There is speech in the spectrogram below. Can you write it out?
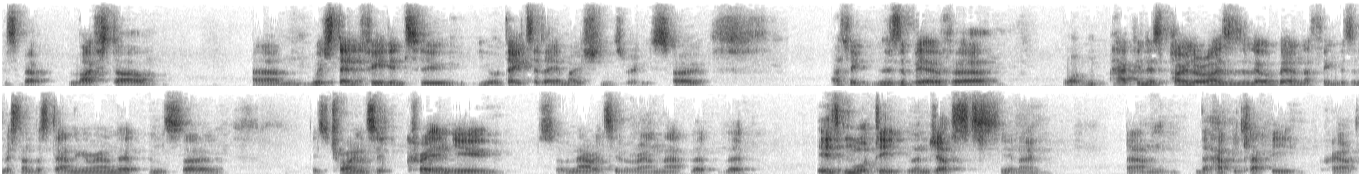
it's about lifestyle, um, which then feed into your day-to-day emotions really. So I think there's a bit of a well, happiness polarizes a little bit, and I think there's a misunderstanding around it, and so it's trying to create a new sort of narrative around that that, that is more deep than just you know um, the happy clappy crowd.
